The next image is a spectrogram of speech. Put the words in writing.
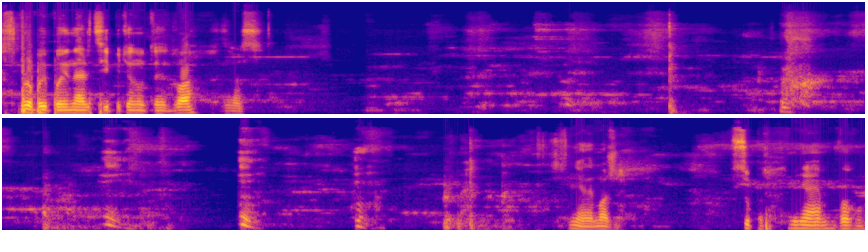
Спробуй по інерції потягнути два зараз. Ні, не може. Супер, міняємо вагу.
